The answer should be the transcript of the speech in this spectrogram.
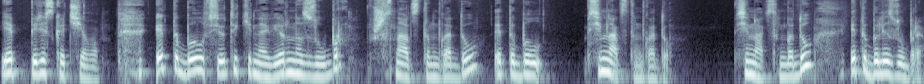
Я перескочила. Это был все-таки, наверное, зубр в шестнадцатом году. Это был в семнадцатом году. В семнадцатом году это были зубры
